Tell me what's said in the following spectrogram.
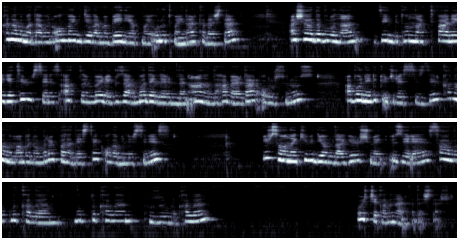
kanalıma da abone olmayı, videolarıma beğeni yapmayı unutmayın arkadaşlar. Aşağıda bulunan zil butonunu aktif hale getirirseniz attığım böyle güzel modellerimden anında haberdar olursunuz. Abonelik ücretsizdir. Kanalıma abone olarak bana destek olabilirsiniz. Bir sonraki videomda görüşmek üzere. Sağlıklı kalın, mutlu kalın, huzurlu kalın. Hoşçakalın arkadaşlar.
